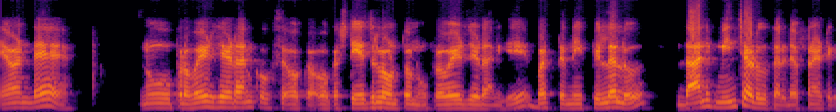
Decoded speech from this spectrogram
ఏమంటే నువ్వు ప్రొవైడ్ చేయడానికి ఒక ఒక స్టేజ్లో ఉంటావు నువ్వు ప్రొవైడ్ చేయడానికి. బట్ నీ పిల్లలు దానికి మించి అడుగుతారు డెఫినెట్గా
